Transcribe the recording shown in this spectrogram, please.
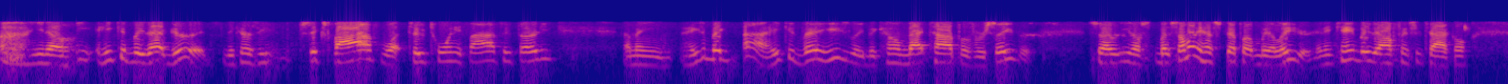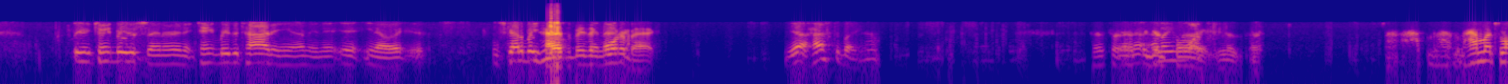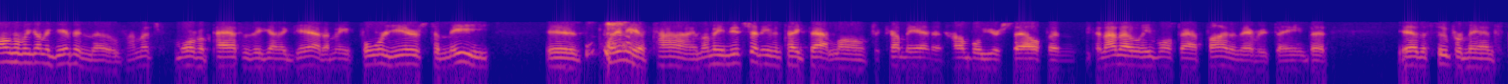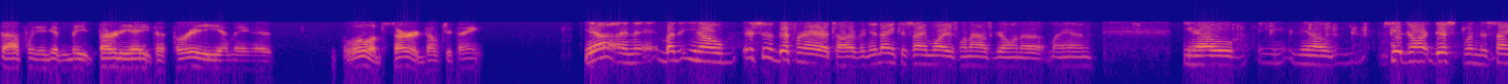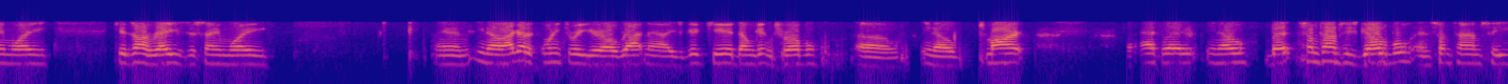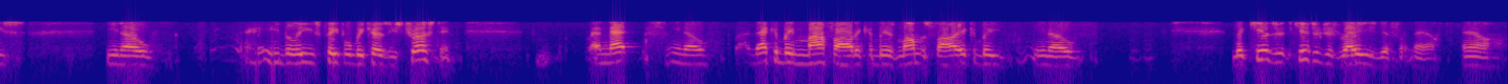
you know, he he could be that good because he's six five, what two twenty five, two thirty. I mean, he's a big guy. He could very easily become that type of receiver. So you know, but somebody has to step up and be a leader, and he can't be the offensive tackle. It can't be the center, and it can't be the tight end, and it, it you know, it, it's got to be him. Has to be the And that- quarterback. yeah, it has to be. That's a, And that's a I good mean, uh, point. You How much longer are we going to give him though? How much more of a pass is he going to get? I mean, four years to me is plenty of time. I mean, it shouldn't even take that long to come in and humble yourself and and I know he wants to have fun and everything, but yeah, the Superman stuff when you're getting beat thirty-eight to three, I mean, it's a little absurd, don't you think? Yeah, and but you know, this is a different era, Tarvin. It ain't the same way as when I was growing up, man. You know, you know, kids aren't disciplined the same way. Kids aren't raised the same way. And you know, I got a 23 year old right now. He's a good kid. Don't get in trouble. Uh, you know, smart, athletic. You know, but sometimes he's gullible, and sometimes he's, you know, he believes people because he's trusting and that you know that could be my fault. It could be his mama's fault. It could be you know. The kids are kids are just raised different now. Now,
